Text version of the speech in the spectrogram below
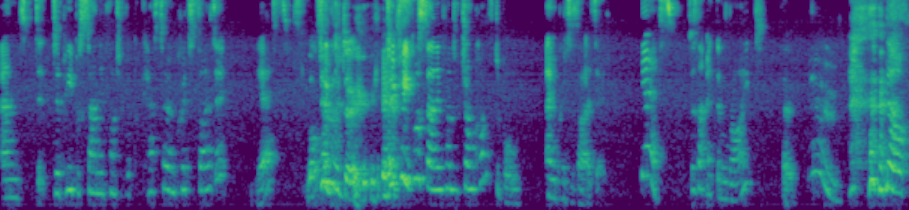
And d- do people stand in front of a Picasso and criticise it? Yes. Lots Do- of them do. Do people stand in front of John Constable and criticise it? Yes. Does that make them right? No. No. now,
